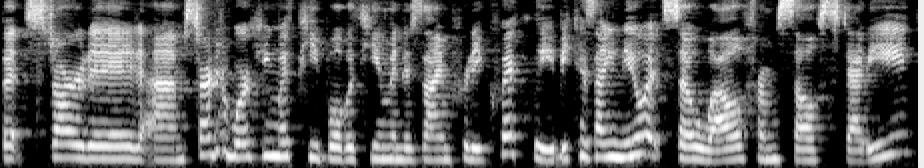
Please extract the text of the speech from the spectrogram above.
but started, um, started working with people with human design pretty quickly because I knew it so well from self study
